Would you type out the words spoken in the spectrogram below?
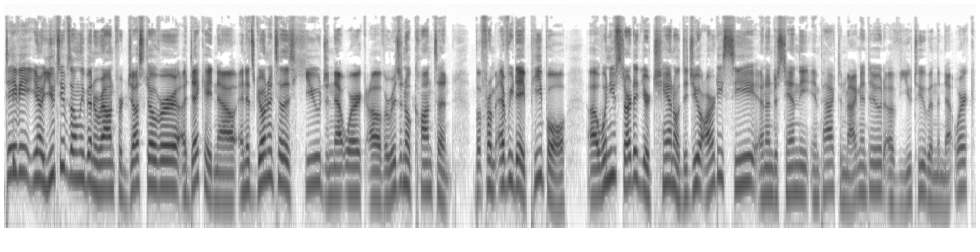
Davey, you know, YouTube's only been around for just over a decade now, and it's grown into this huge network of original content, but from everyday people. Uh, when you started your channel, did you already see and understand the impact and magnitude of YouTube and the network?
